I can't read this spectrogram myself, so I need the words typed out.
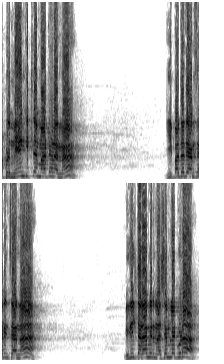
అప్పుడు మేం గిట్లే మాట్లాడన్నా? ఈ పద్ధతి అనుసరించానా? మిగులుతారా మీరు నశంలకు కూడా?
